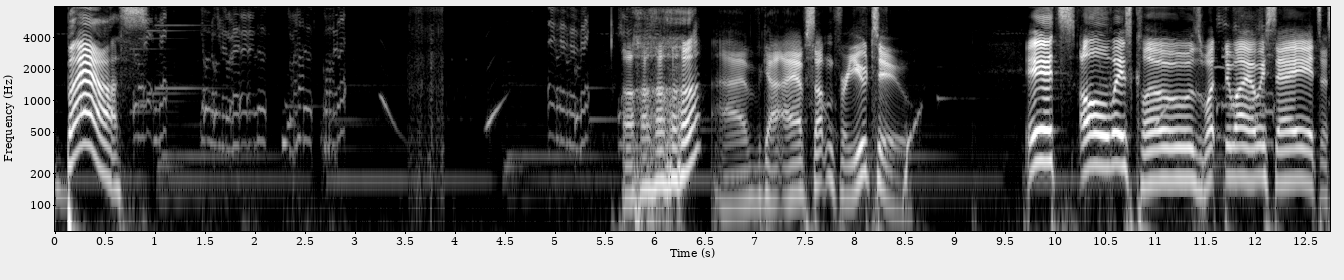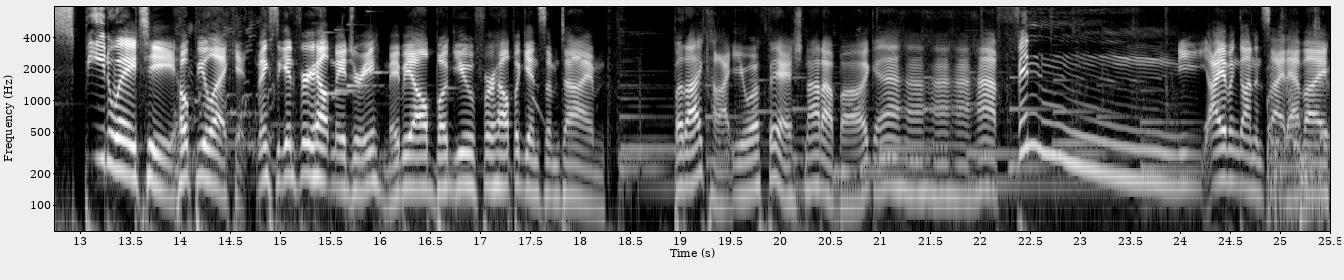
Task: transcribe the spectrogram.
bass. Uh huh. I've got I have something for you too. It's always closed. What do I always say? It's a Speedway tee. Hope you like it. Thanks again for your help, Majorie. Maybe I'll bug you for help again sometime. But I caught you a fish, not a bug. Ah, ha, ha, ha, ha. Finn! I haven't gone inside, have I?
